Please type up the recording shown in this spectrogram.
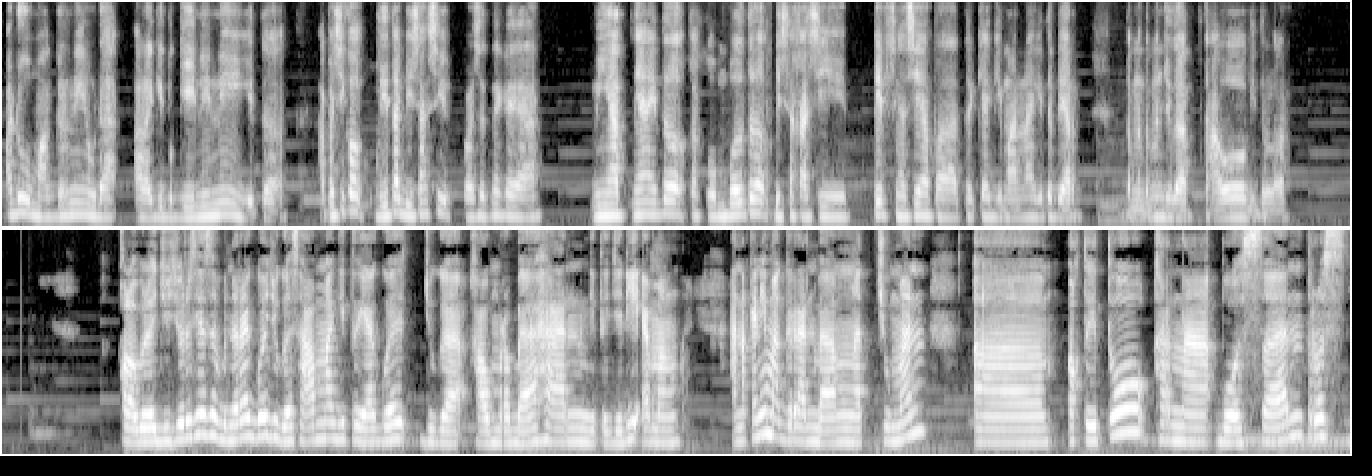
aduh mager nih udah lagi begini nih gitu apa sih kok Dita bisa sih maksudnya kayak niatnya itu kekumpul tuh bisa kasih tips nggak sih apa triknya gimana gitu biar teman-teman juga tahu gitu loh. Kalau boleh jujur sih sebenarnya gue juga sama gitu ya. Gue juga kaum rebahan gitu. Jadi emang anaknya ini mageran banget. Cuman um, waktu itu karena bosen terus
